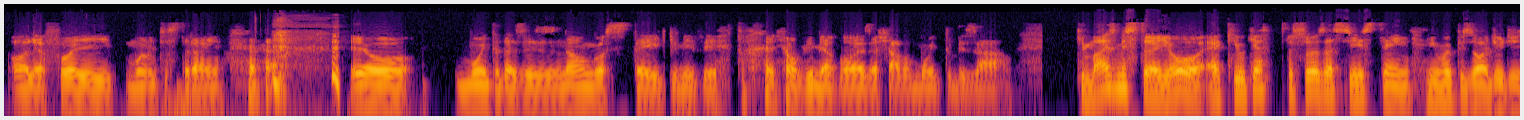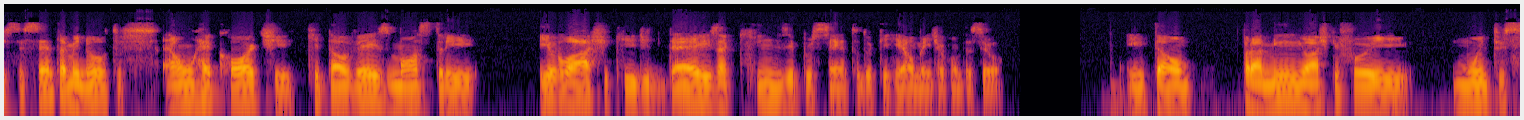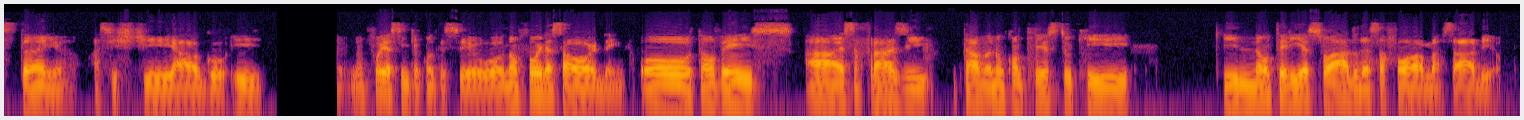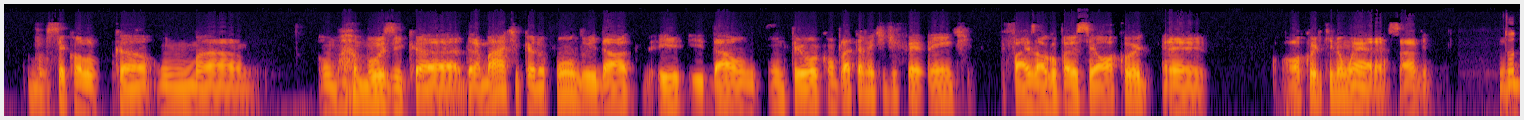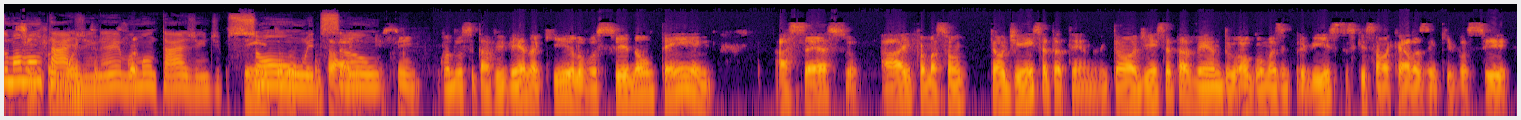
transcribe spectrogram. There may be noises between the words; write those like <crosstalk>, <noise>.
Olha, foi muito estranho. <laughs> eu muitas das vezes não gostei de me ver, <laughs> ouvir minha voz, achava muito bizarro. Que mais me estranhou é que o que as pessoas assistem em um episódio de 60 minutos é um recorte que talvez mostre eu acho que de 10 a 15% do que realmente aconteceu. Então, para mim, eu acho que foi muito estranho assistir algo e não foi assim que aconteceu, ou não foi nessa ordem, ou talvez, ah, essa frase estava num contexto que que não teria soado dessa forma, sabe? Você coloca uma uma <laughs> música dramática no fundo e dá, e, e dá um, um, teor completamente diferente. Faz algo parecer awkward, é, awkward que não era, sabe? Toda uma sim, montagem, muito, né? Foi... Uma montagem de sim, som, edição. Sim, quando você está vivendo aquilo, você não tem acesso à informação que a audiência está tendo. Então a audiência está vendo algumas entrevistas que são aquelas em que você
